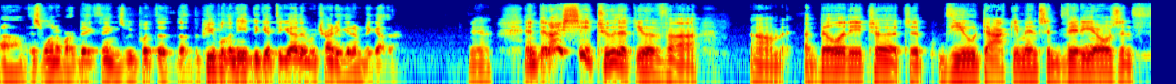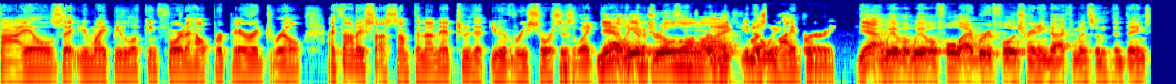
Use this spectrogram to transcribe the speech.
um, is one of our big things. We put the, the, the people that need to get together we try to get them together. Yeah. And did i see too that you have uh, um, ability to to view documents and videos and files that you might be looking for to help prepare a drill. I thought I saw something on that too. That you have resources like yeah, that, we like have drills online. You know, we, library. yeah, we have a, we have a full library full of training documents and, and things.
